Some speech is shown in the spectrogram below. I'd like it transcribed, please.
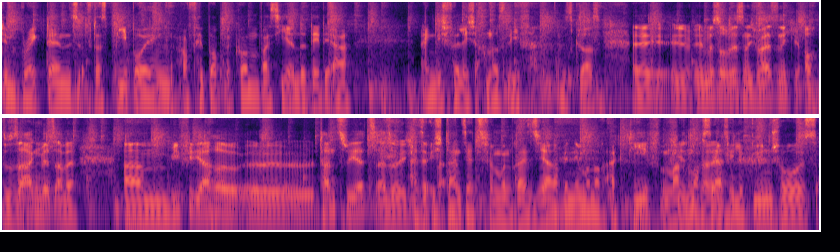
den Breakdance, auf das B-Boying, auf Hip-Hop bekommen, was hier in der DDR eigentlich völlig anders lief. Das ist krass. Äh, ihr, müsst auch wissen, ich weiß nicht, ob du sagen willst, aber ähm, wie viele Jahre äh, tanzt du jetzt? Also ich, also ich tanze jetzt 35 Jahre, bin immer noch aktiv, mache noch Fall. sehr viele Bühnenshows,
